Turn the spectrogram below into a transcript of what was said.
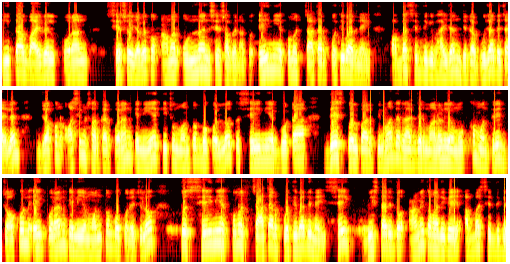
গীতা, বাইবেল, কোরআন শেষ হয়ে যাবে, তো আমার উন্নয়ন শেষ হবে না। তো এই নিয়ে কোনো চাচার প্রতিবাদ নেই। আব্বাস সিদ্দিকী ভাইজান যেটা বুঝাতে চাইলেন, যখন অসীম সরকার কোরআনকে নিয়ে কিছু মন্তব্য করল, তো সেই নিয়ে গোটা দেশ তোলপার আমাদের রাজ্যের মাননীয় মুখ্যমন্ত্রী যখন এই কোরআনকে নিয়ে মন্তব্য করেছিল তো সেই নিয়ে কোনো চাচার প্রতিবাদী নেই। সেই বিস্তারিত আমি তোমাদেরকে আব্বাস সিদ্দিকী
